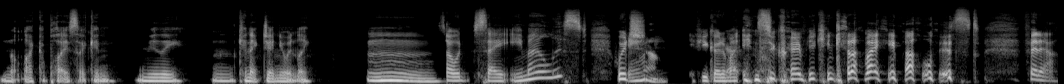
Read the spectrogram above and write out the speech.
not like a place I can really mm, connect genuinely. Mm. So I would say email list, which if you go to my Instagram, you can get on my email list for now.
